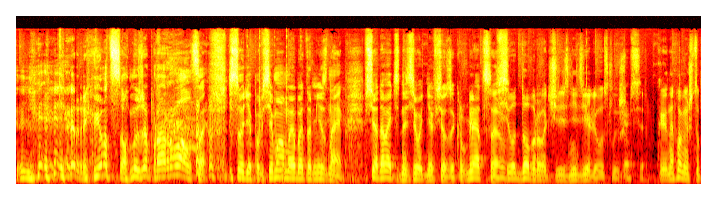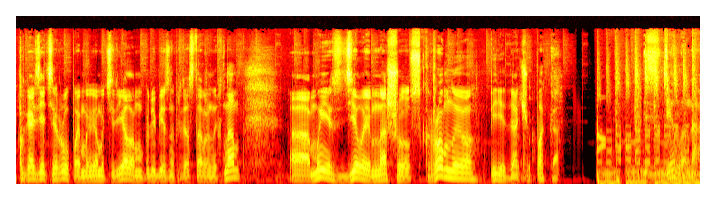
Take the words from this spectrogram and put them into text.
Рвется, он уже прорвался. Судя по всему, мы об этом не знаем. Все, давайте на сегодня все закругляться. Всего доброго, через неделю услышимся. Напомню, что по газете РУ, по моим материалам, любезно предоставленных нам, а, мы сделаем нашу скромную передачу. Пока. Сделано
